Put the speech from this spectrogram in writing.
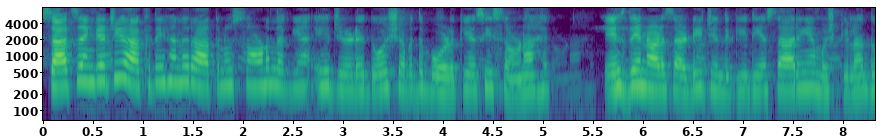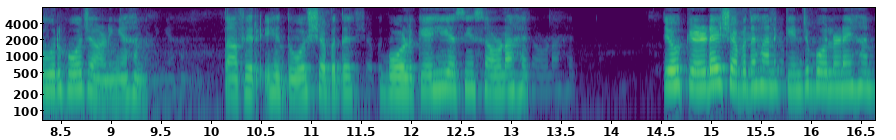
ਸਾਧ ਸੰਗਤ ਜੀ, ਆਖਦੇ ਹਨ, ਰਾਤ ਨੂੰ ਸੌਣ ਲੱਗਿਆਂ ਇਹ ਜਿਹੜੇ ਦੋ ਸ਼ਬਦ ਬੋਲ ਕੇ ਅਸੀਂ ਸੌਣਾ ਹੈ, ਇਸ ਦੇ ਨਾਲ ਸਾਡੀ ਜ਼ਿੰਦਗੀ ਦੀਆਂ ਸਾਰੀਆਂ ਮੁਸ਼ਕਿਲਾਂ ਦੂਰ ਹੋ ਜਾਣੀਆਂ ਹਨ। ਤਾਂ ਫਿਰ ਇਹ ਦੋ ਸ਼ਬਦ ਬੋਲ ਕੇ ਹੀ ਅਸੀਂ ਸੌਣਾ ਹੈ। ਤੇ ਉਹ ਕਿਹੜੇ ਸ਼ਬਦ ਹਨ? ਕਿੰਜ ਬੋਲਣੇ ਹਨ?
